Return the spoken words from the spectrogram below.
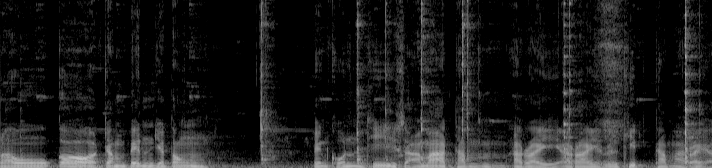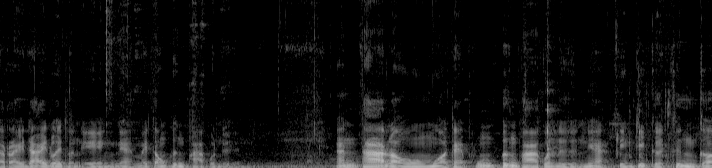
เราก็จำเป็นจะต้องเป็นคนที่สามารถทำอะไรอะไรหรือคิดทำอะไรอะไรได้ด้วยตนเองเนี่ยไม่ต้องพึ่งพาคนอื่นนั้นถ้าเรามัวแต่พึ่งพึ่งพาคนอื่นเนี่ยสิ่งที่เกิดขึ้นก็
